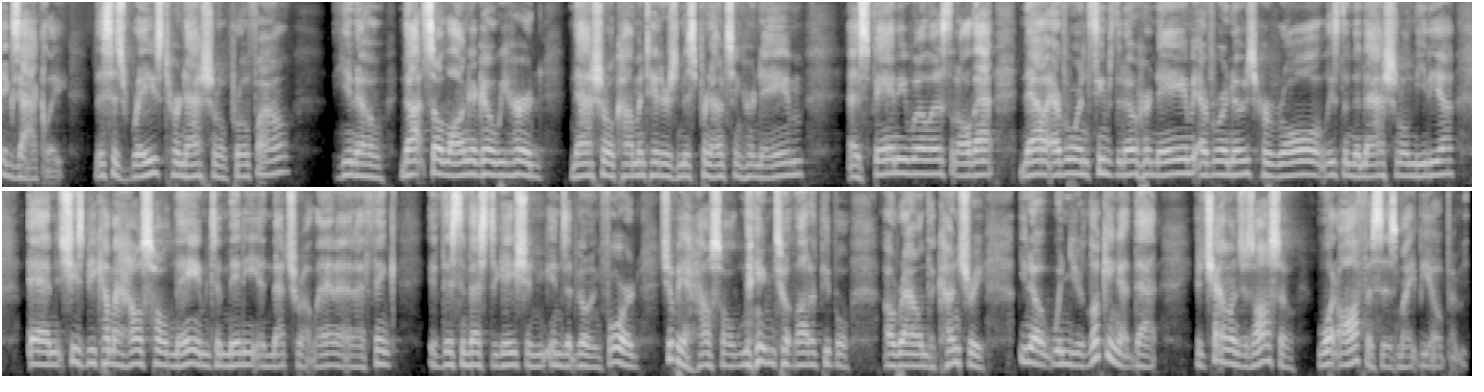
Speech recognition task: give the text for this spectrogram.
Exactly. This has raised her national profile. You know, not so long ago, we heard national commentators mispronouncing her name as Fani Willis and all that. Now everyone seems to know her name. Everyone knows her role, at least in the national media. And she's become a household name to many in metro Atlanta. And I think if this investigation ends up going forward, she'll be a household name to a lot of people around the country. You know, when you're looking at that, the challenge is also what offices might be open.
